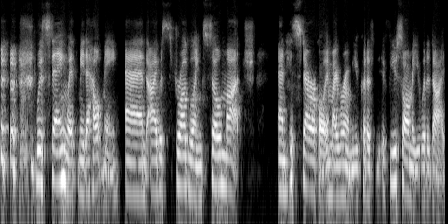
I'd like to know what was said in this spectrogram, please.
was staying with me to help me. And I was struggling so much and hysterical in my room. You could have, if you saw me, you would have died.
